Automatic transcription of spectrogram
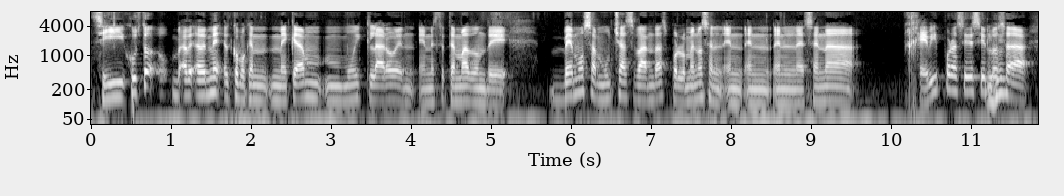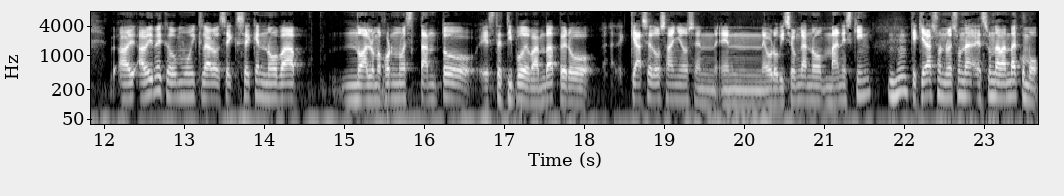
Sí, justo, a a me- como que me queda muy claro en, en este tema donde vemos a muchas bandas, por lo menos en, en- en- en la escena heavy, por así decirlo. O sea, a, a mí me quedó muy claro, sé, sé que no va, no, a lo mejor no es tanto este tipo de banda, pero que hace dos años en, en Eurovisión ganó Maneskin, que quieras o no es una, es una banda como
